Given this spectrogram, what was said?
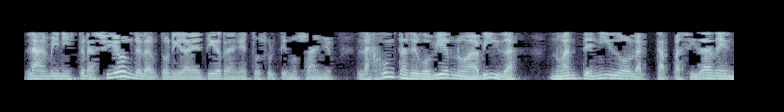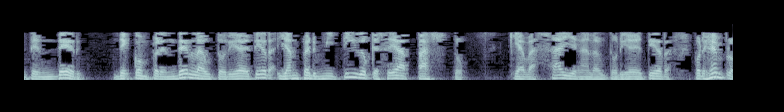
la administración de la autoridad de tierra en estos últimos años, las juntas de gobierno a vida no han tenido la capacidad de entender, de comprender la autoridad de tierra y han permitido que sea pasto, que avasallen a la autoridad de tierra. Por ejemplo,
